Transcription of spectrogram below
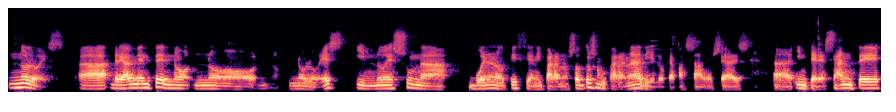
No lo es. Ah, realmente no, no, no, lo es y no es una buena noticia ni para nosotros ni para nadie lo que ha pasado. O sea, es ah, interesante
